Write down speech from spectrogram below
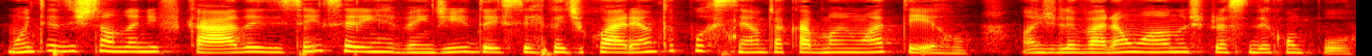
Muitas estão danificadas e, sem serem revendidas, cerca de 40% acabam em um aterro, onde levarão anos para se decompor.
